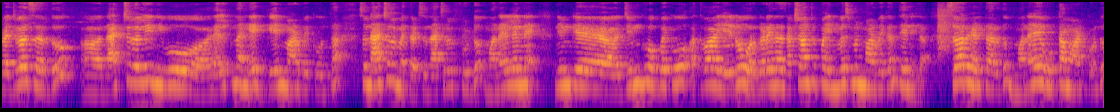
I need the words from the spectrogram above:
ಪ್ರಜ್ವಲ್ ಸರ್ದು ನ್ಯಾಚುರಲಿ ನೀವು ಹೆಲ್ತ್ನ ಹೇಗೆ ಗೇನ್ ಮಾಡಬೇಕು ಅಂತ so natural methods natural food ಮನೆಯಲ್ಲೇನೆ. ನಿಮ್ಗೆ ಜಿಮ್ಗೆ ಹೋಗ್ಬೇಕು ಅಥವಾ ಏನೋ ಹೊರಗಡೆ ಲಕ್ಷಾಂತರ ರೂಪಾಯಿ ಇನ್ವೆಸ್ಟ್ಮೆಂಟ್ ಮಾಡ್ಬೇಕಂತ ಏನಿಲ್ಲ. ಸರ್ ಹೇಳ್ತಾ ಇರೋದು ಮನೆ ಊಟ ಮಾಡಿಕೊಂಡು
